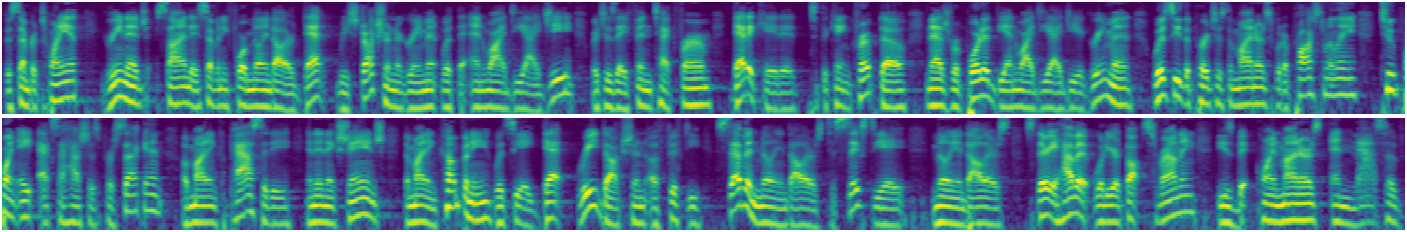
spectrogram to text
December 20th, Greenidge signed a $74 million debt restructuring agreement with the NYDIG, which is a fintech firm dedicated to the King crypto. And as reported, the NYDIG agreement would see the purchase of miners with approximately 2.8 exahashes per second of mining capacity and in exchange, the mining company would see a debt reduction of $57 million to $68 million. So there you have it. What are your thoughts surrounding these Bitcoin miners and massive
